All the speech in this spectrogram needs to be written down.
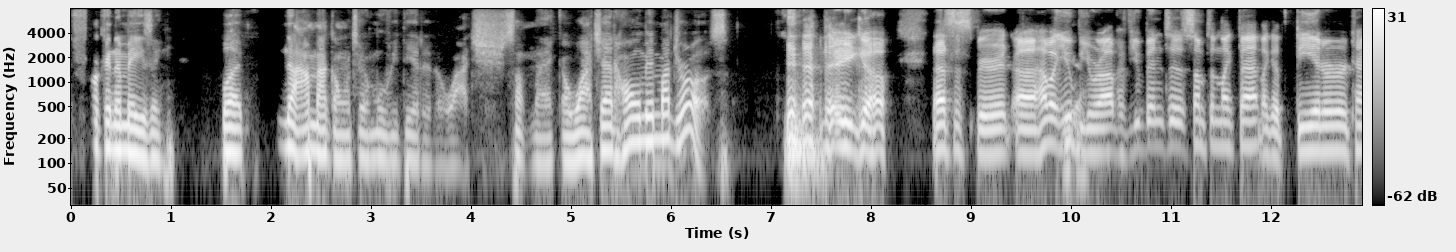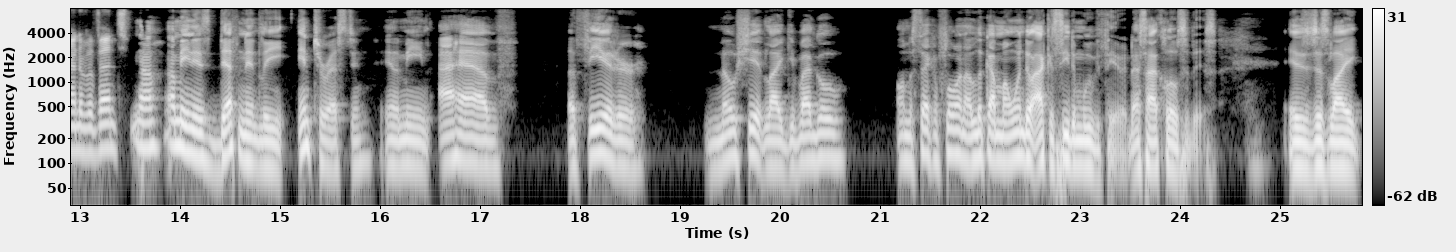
fucking amazing. But no, I'm not going to a movie theater to watch something like I watch at home in my drawers. there you go. That's the spirit. Uh, how about you, B Rob? Have you been to something like that, like a theater kind of event? No, I mean it's definitely interesting. I mean, I have a theater. No shit. Like if I go on the second floor and I look out my window, I can see the movie theater. That's how close it is. It's just like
